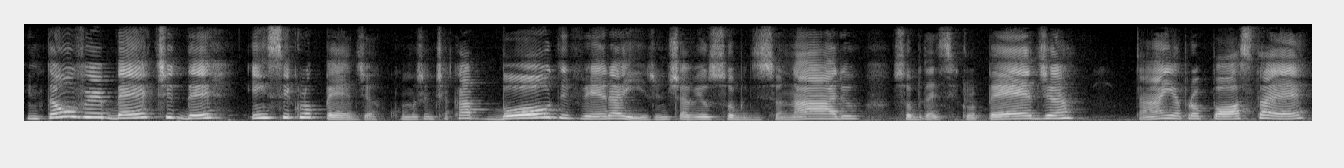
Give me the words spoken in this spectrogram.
Então, o verbete de enciclopédia, como a gente acabou de ver aí. A gente já viu sobre dicionário, sobre da enciclopédia, tá? E a proposta é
